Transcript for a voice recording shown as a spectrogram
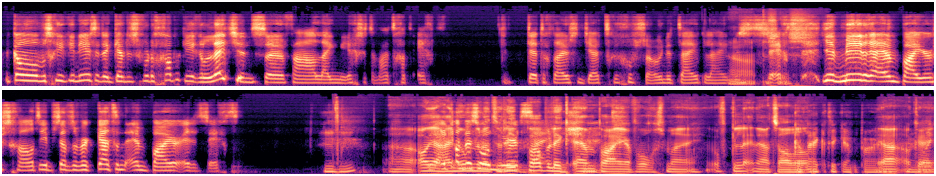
ik kan wel misschien een keer neerzetten. Ik heb dus voor de grap een keer een Legends eh, verhaallijn neergezet. Maar het gaat echt 30.000 jaar terug of zo in de tijdlijn. Ja, dus het is echt, je hebt meerdere empires gehad. Je hebt zelfs een Cat Empire. En het is echt... Mhm. Eh, oh ja, hij noemde wel het zijn. Republic Shit. Empire volgens mij. Of nou, het zal wel. Galactic Empire. Ja, oké.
